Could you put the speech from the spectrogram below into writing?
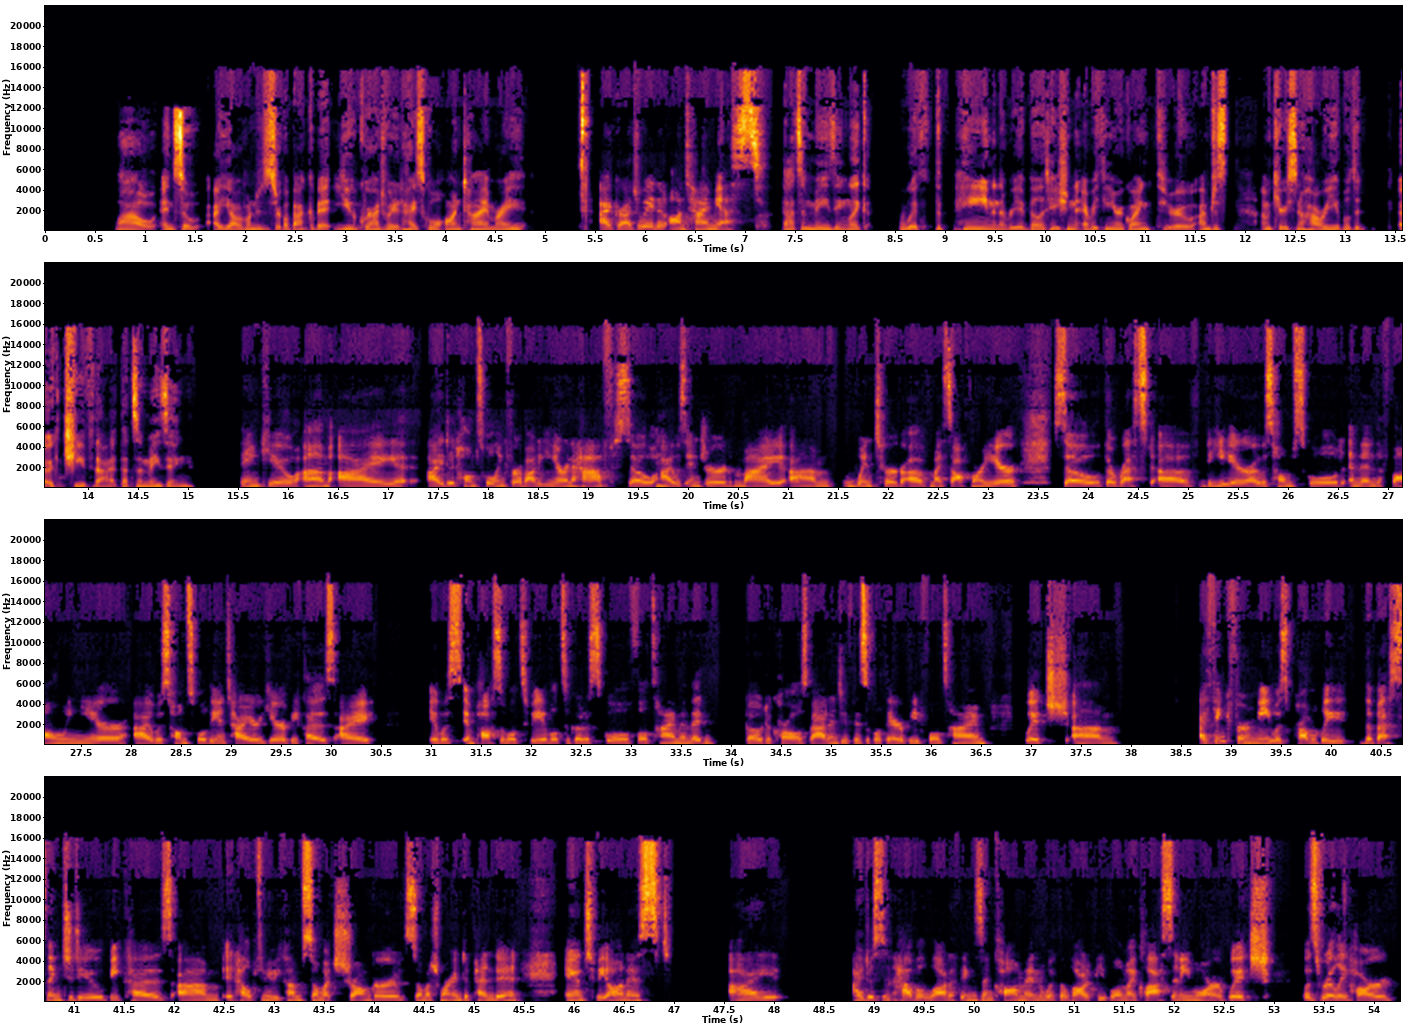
Wow. And so, uh, yeah, I wanted to circle back a bit. You graduated high school on time, right? I graduated on time. Yes. That's amazing. Like with the pain and the rehabilitation, and everything you're going through, I'm just, I'm curious to know how are you able to achieve that? That's amazing. Thank you. Um, I I did homeschooling for about a year and a half. So mm. I was injured my um, winter of my sophomore year. So the rest of the year I was homeschooled, and then the following year I was homeschooled the entire year because I it was impossible to be able to go to school full time and then go to Carlsbad and do physical therapy full time, which um, I think for me was probably the best thing to do because um, it helped me become so much stronger, so much more independent. And to be honest, I I just didn't have a lot of things in common with a lot of people in my class anymore, which was really hard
